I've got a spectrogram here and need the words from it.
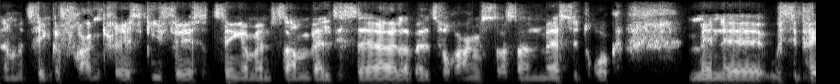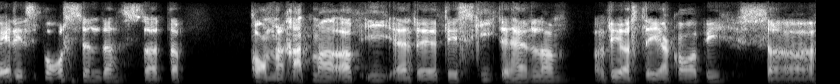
når man tænker Frankrig skiferie, så tænker man samme Val d'Isère eller Val Thorens, og så en masse druk. Men øh, UCPA, det er et sportscenter, så der går man ret meget op i, at øh, det er ski, det handler om, og det er også det, jeg går op i. Så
